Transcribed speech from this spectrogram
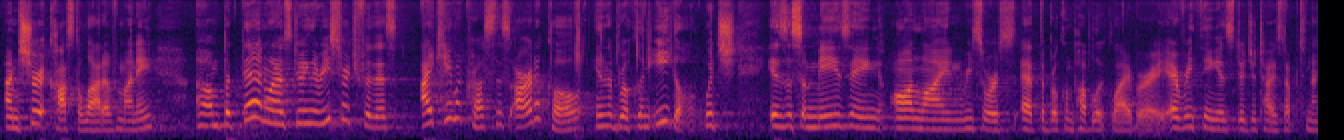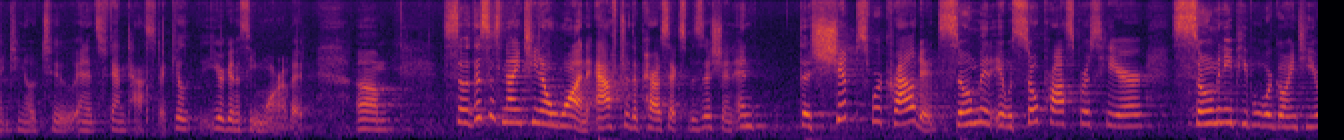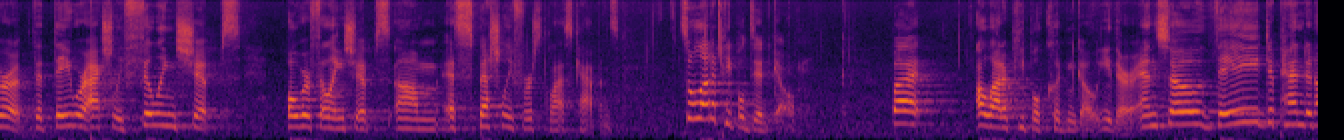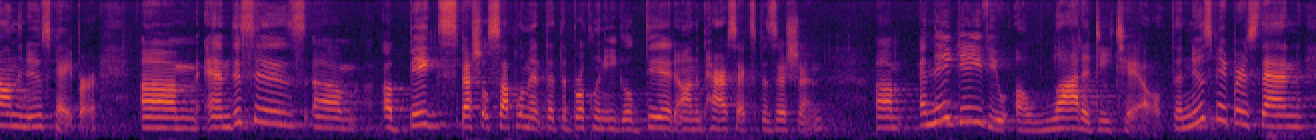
I'm sure it cost a lot of money. Um, but then when I was doing the research for this, I came across this article in the Brooklyn Eagle, which is this amazing online resource at the Brooklyn Public Library. Everything is digitized up to 1902, and it's fantastic. you are going to see more of it. Um, so this is 1901, after the Paris Exposition, and the ships were crowded. So many, it was so prosperous here, so many people were going to Europe that they were actually filling ships overfilling ships, um, especially first class cabins. So a lot of people did go, but a lot of people couldn't go either. And so they depended on the newspaper. Um, and this is um, a big special supplement that the Brooklyn Eagle did on the Paris Exposition. Um, and they gave you a lot of detail. The newspapers then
